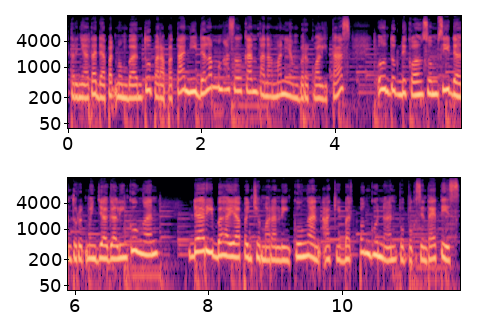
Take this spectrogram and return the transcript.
ternyata dapat membantu para petani dalam menghasilkan tanaman yang berkualitas untuk dikonsumsi dan turut menjaga lingkungan dari bahaya pencemaran lingkungan akibat penggunaan pupuk sintetis.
